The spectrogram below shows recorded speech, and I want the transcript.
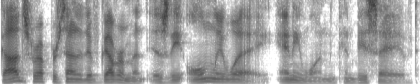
God's representative government is the only way anyone can be saved.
